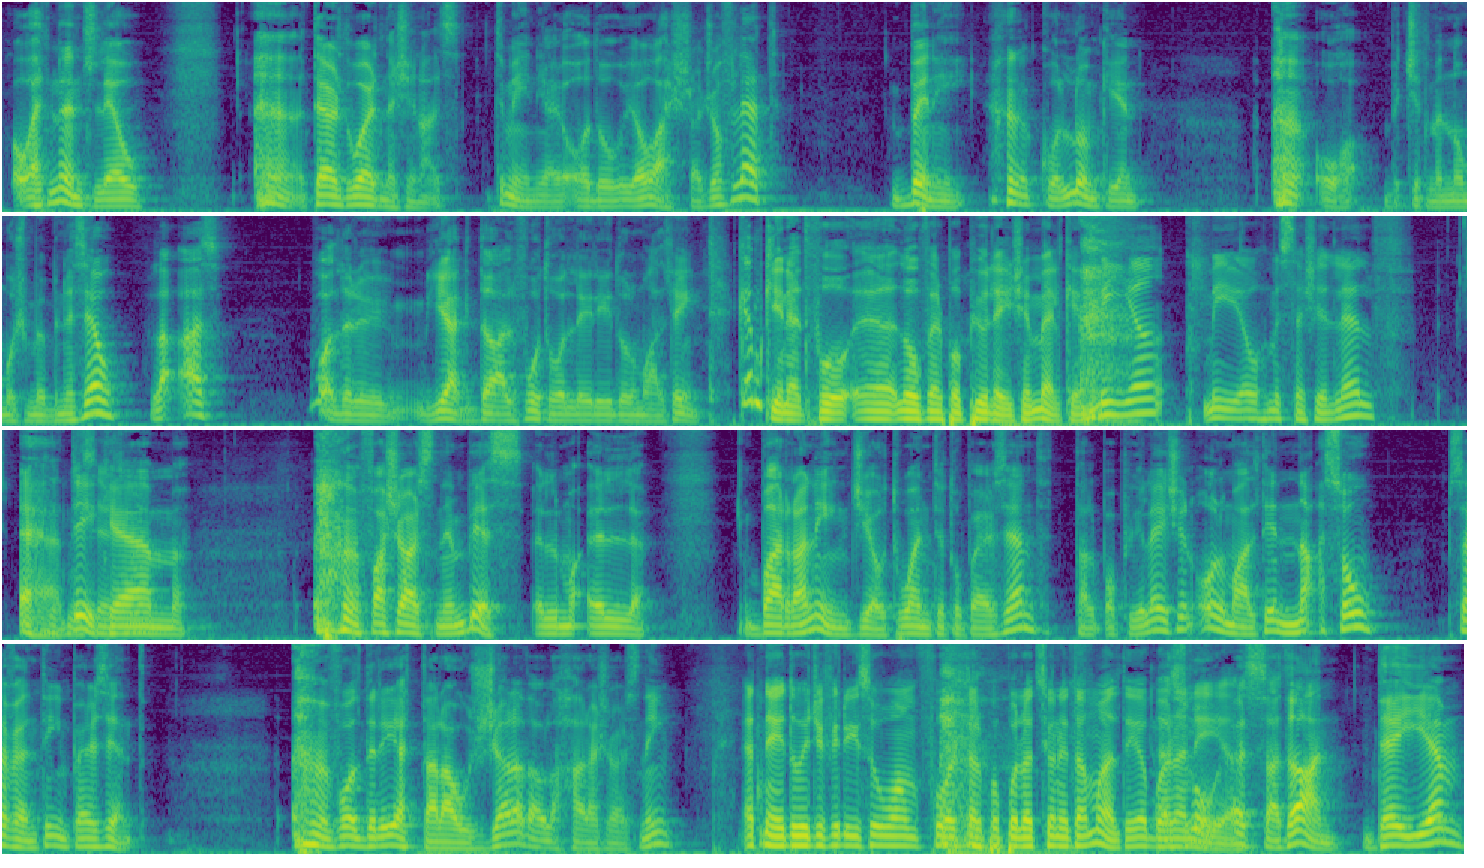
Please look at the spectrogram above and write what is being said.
u qed nintlew third world nationals. Tminja joqogħdu jew għaxra ġo flet, bini kullum kien u biċċiet minnhom mhux mibni sew, laqqas, Volder jekk da l-futur li jridu l-Maltin. Kemm kienet fuq eh, l-overpopulation, mel kien 100, 115.000? Eh, dik hemm faxar snin biss il-barranin ġew 22% tal-population u l-Maltin naqsu b'17%. Volderijet taraw x'ġara dawn l-aħħar għaxar snin. Qed ngħidu jiġifieri jisu one fourth tal-popolazzjoni ta' Malta hija barranija. Issa dan dejjem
